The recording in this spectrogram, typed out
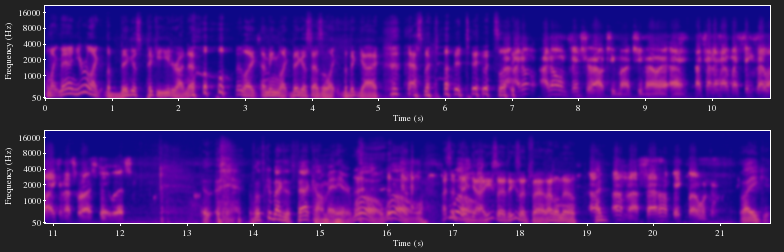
I'm like, man, you were like the biggest picky eater I know. like, I mean, like biggest as in like the big guy aspect of it too. It's like, I I don't. I don't venture out too much. You know, I I kind of have my things I like, and that's where I stay with. Let's go back to this fat comment here. Whoa, whoa. I said whoa. big guy. He said he said fat. I don't know. I'm, I'm not fat. I'm big boned. Like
